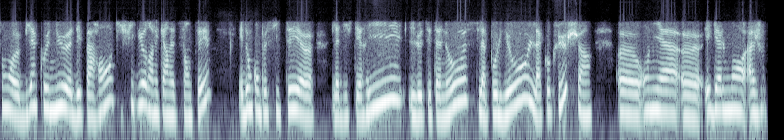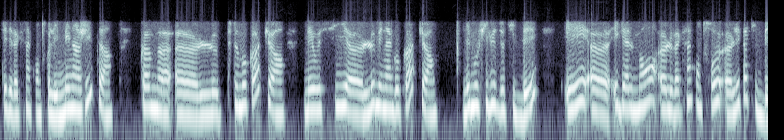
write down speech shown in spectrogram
sont bien connus euh, des parents, qui figurent dans les carnets de santé. Et donc, on peut citer euh, la diphtérie, le tétanos, la polio, la coqueluche. Euh, on y a euh, également ajouté des vaccins contre les méningites, comme le pneumocoque, mais aussi le méningocoque, l'hémophilus de type B et également le vaccin contre l'hépatite B.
